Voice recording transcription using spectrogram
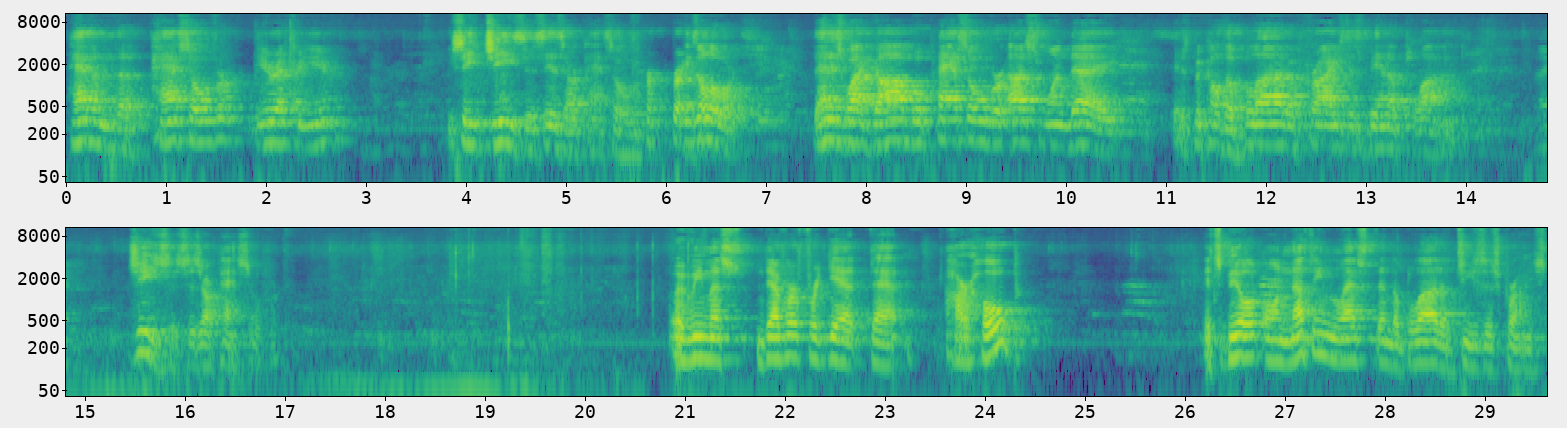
having the Passover year after year you see, Jesus is our Passover. Praise the Lord. That is why God will pass over us one day, is because the blood of Christ has been applied. Jesus is our Passover. We must never forget that our hope it's built on nothing less than the blood of Jesus Christ.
